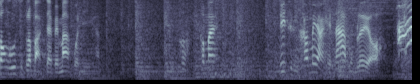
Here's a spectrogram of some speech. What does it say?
ต้องรู้สึกลำบากใจไปมากกว่านี้ครับ ทำไม นี่ถึงขั้นไม่อยากเห็นหน้าผมเลยเหรอเ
